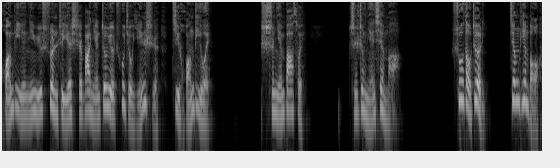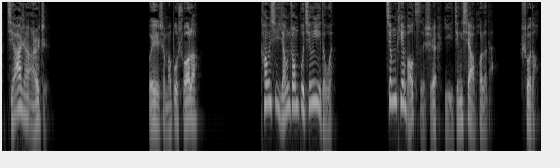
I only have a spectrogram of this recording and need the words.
皇帝爷，您于顺治爷十八年正月初九寅时继皇帝位，时年八岁，执政年限吗？说到这里，江天宝戛然而止。为什么不说了？康熙佯装不经意的问。江天宝此时已经吓破了胆，说道：“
